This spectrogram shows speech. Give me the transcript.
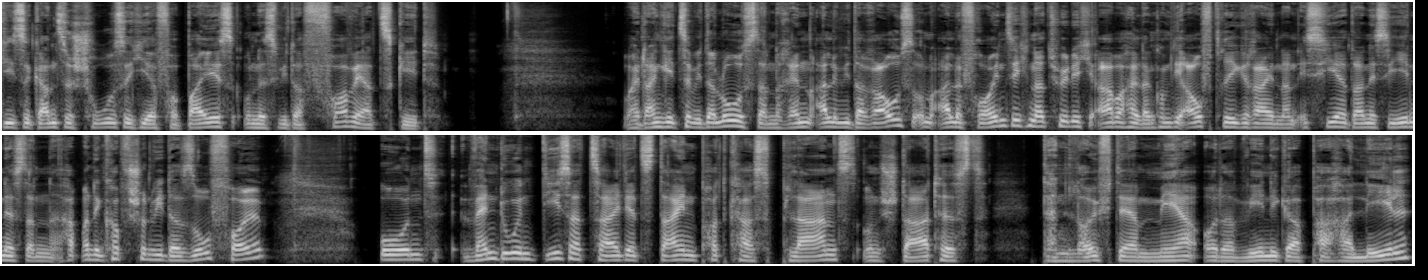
diese ganze Chose hier vorbei ist und es wieder vorwärts geht. Weil dann geht's ja wieder los, dann rennen alle wieder raus und alle freuen sich natürlich, aber halt dann kommen die Aufträge rein, dann ist hier, dann ist jenes, dann hat man den Kopf schon wieder so voll und wenn du in dieser Zeit jetzt deinen Podcast planst und startest, dann läuft der mehr oder weniger parallel,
